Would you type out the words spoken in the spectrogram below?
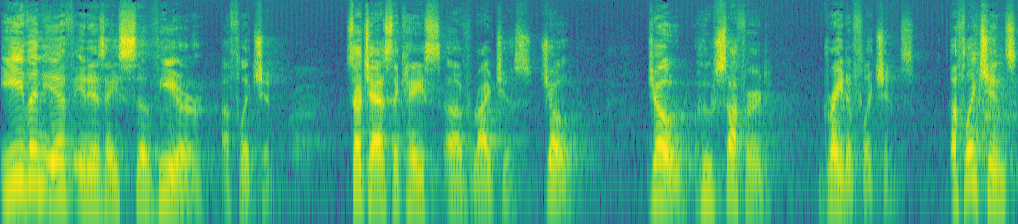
even if it is a severe affliction, such as the case of righteous Job. Job, who suffered great afflictions, afflictions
